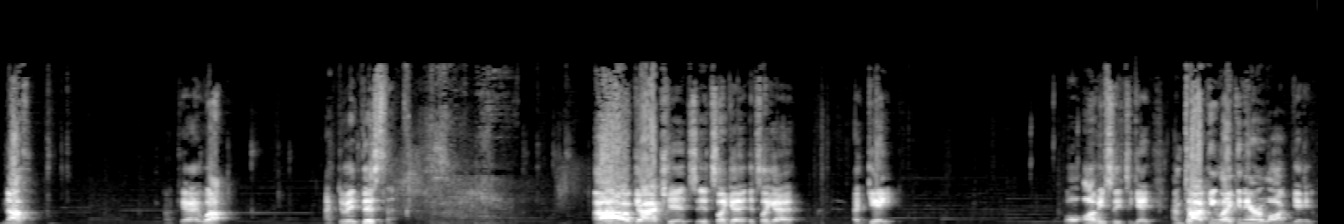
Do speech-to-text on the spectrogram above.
Nothing. Okay, well. Activate this then. Oh, gotcha. It's it's like a it's like a a gate. Well, obviously it's a gate. I'm talking like an airlock gate.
